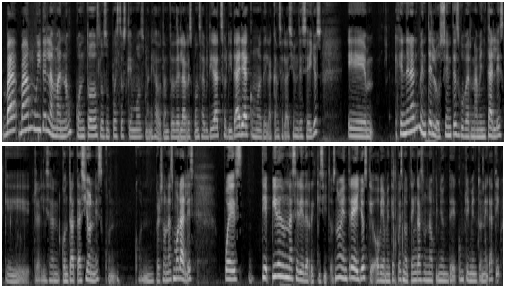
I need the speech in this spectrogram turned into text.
va, va muy de la mano con todos los supuestos que hemos manejado, tanto de la responsabilidad solidaria como de la cancelación de sellos. Eh, generalmente los entes gubernamentales que realizan contrataciones con, con personas morales, pues piden una serie de requisitos, ¿no? Entre ellos que obviamente pues no tengas una opinión de cumplimiento negativa.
